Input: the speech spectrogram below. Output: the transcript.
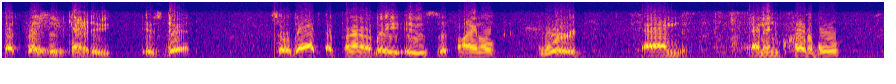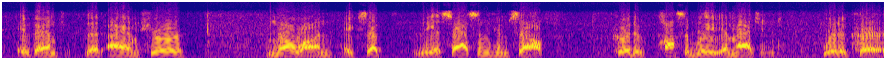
that President Kennedy is dead. So that apparently is the final word and an incredible event that I am sure no one except the assassin himself could have possibly imagined would occur.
